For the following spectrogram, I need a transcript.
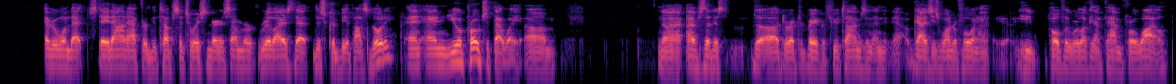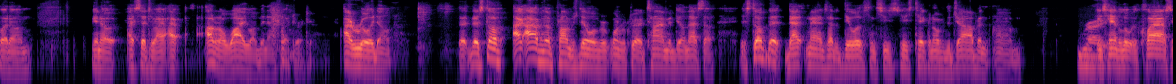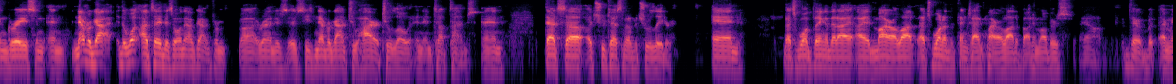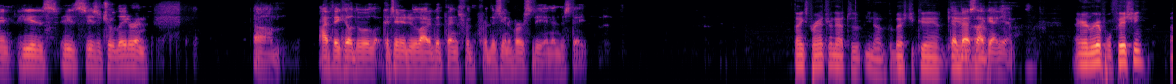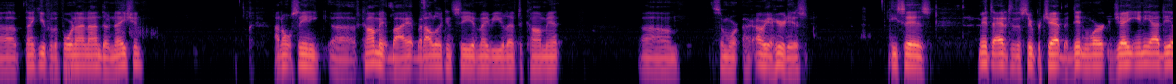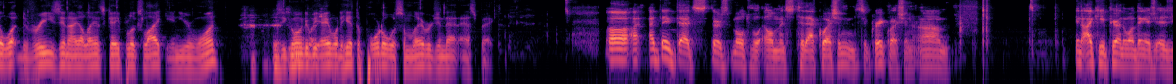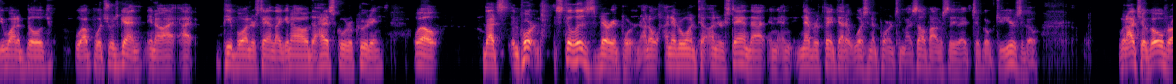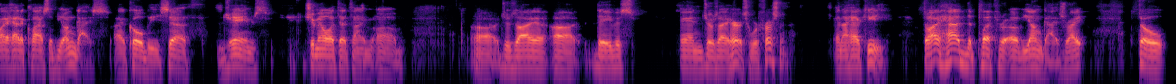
everyone that stayed on after the tough situation during the summer realized that this could be a possibility, and and you approach it that way. Um, I, I've said this to uh, Director Baker a few times, and, and uh, guys, he's wonderful, and I, he hopefully we're lucky enough to have him for a while. But um, you know, I said to him, I, I, I don't know why you want to be an athletic director. I really don't. The, the stuff I, I have enough problems dealing with one recruit at a time and dealing that stuff. The stuff that that man's had to deal with since he's he's taken over the job and um, Right. he's handled it with class and grace and, and never got the one I'll tell you this one thing I've gotten from uh Wren is, is he's never gone too high or too low in, in tough times. And that's uh, a true testament of a true leader. And That's one thing that I, I admire a lot. That's one of the things I admire a lot about him. Others, you know, there, but I mean, he is he's he's a true leader, and um, I think he'll do a, continue to do a lot of good things for for this university and in the state. Thanks for answering that to you know the best you can. The best uh, I can, yeah. Aaron Ripple Fishing, uh, thank you for the four ninety nine donation. I don't see any uh, comment by it, but I'll look and see if maybe you left a comment um, somewhere. Oh yeah, here it is. He says, meant to add it to the super chat, but didn't work. Jay, any idea what DeVries NIL landscape looks like in year one? Is he going to be able to hit the portal with some leverage in that aspect? Uh, I, I, think that's there's multiple elements to that question. It's a great question. Um, you know, I keep hearing the one thing is, is you want to build up, which was again, you know, I, I people understand like you know the high school recruiting. Well, that's important. It still is very important. I don't. I never want to understand that and, and never think that it wasn't important to myself. Obviously, I took over two years ago. When I took over, I had a class of young guys. I had Kobe, Seth, James, Jamel at that time, um, uh, Josiah uh, Davis, and Josiah Harris, who were freshmen, and I had Keedy. So I had the plethora of young guys, right? So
